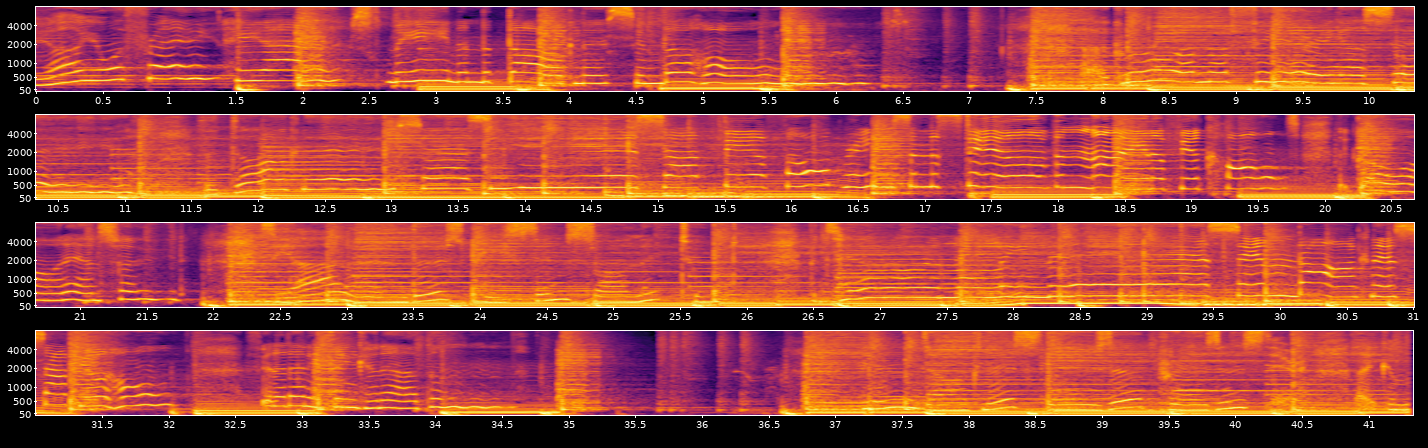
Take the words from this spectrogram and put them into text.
Say, are you afraid? He asked, meaning the darkness in the homes. I grew up not fearing, I say, the darkness. As feel that anything can happen. In darkness, there's a presence there, like a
